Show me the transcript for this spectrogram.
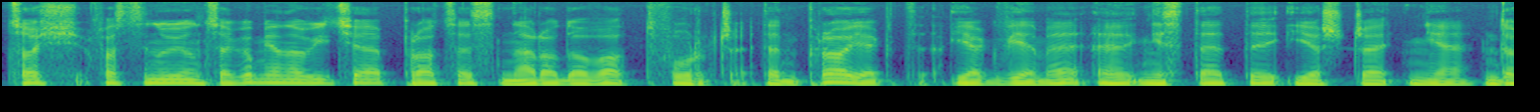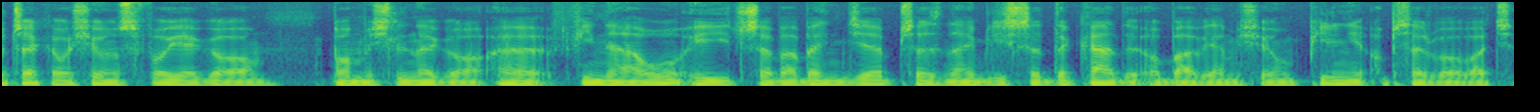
coś fascynującego, mianowicie proces narodowo-twórczy. Ten projekt, jak wiemy, e, niestety jeszcze nie doczekał się swojego pomyślnego e, finału i trzeba będzie przez najbliższe dekady, obawiam się, pilnie obserwować,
